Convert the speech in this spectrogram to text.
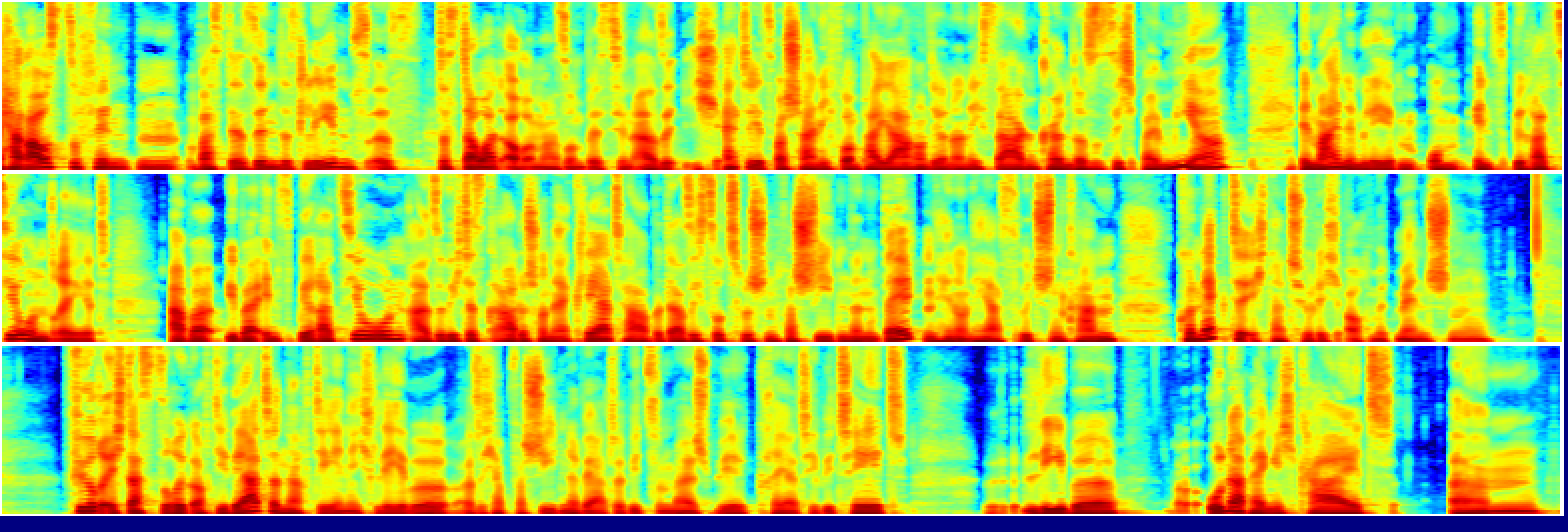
herauszufinden, was der Sinn des Lebens ist, das dauert auch immer so ein bisschen. Also ich hätte jetzt wahrscheinlich vor ein paar Jahren dir noch nicht sagen können, dass es sich bei mir in meinem Leben um Inspiration dreht. Aber über Inspiration, also wie ich das gerade schon erklärt habe, dass ich so zwischen verschiedenen Welten hin und her switchen kann, connecte ich natürlich auch mit Menschen. Führe ich das zurück auf die Werte, nach denen ich lebe, also ich habe verschiedene Werte, wie zum Beispiel Kreativität, Liebe, Unabhängigkeit, ähm,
